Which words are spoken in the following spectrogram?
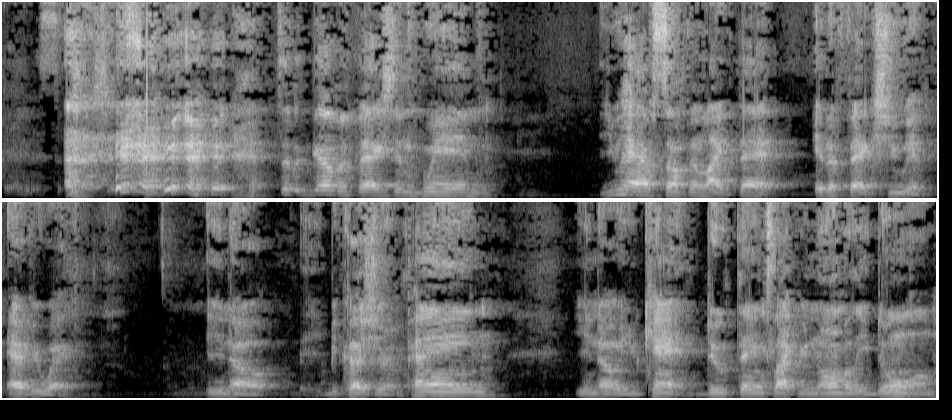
goodness. to the gum infection, when you have something like that, it affects you in every way. You know, because you're in pain. You know, you can't do things like you normally do them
